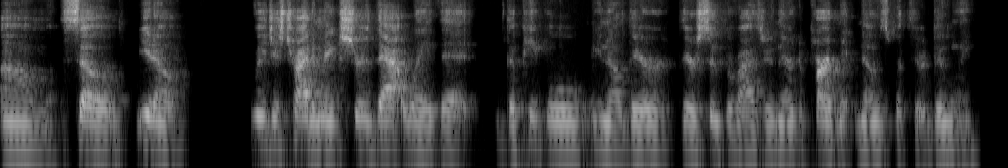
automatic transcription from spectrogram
Um, so, you know, we just try to make sure that way that the people, you know, their, their supervisor in their department knows what they're doing.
